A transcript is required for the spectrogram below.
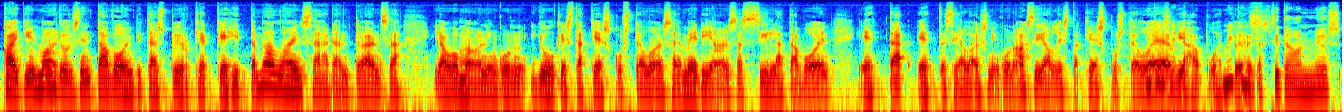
kaikin mahdollisin tavoin pitäisi pyrkiä kehittämään lainsäädäntöänsä ja omaa niin kuin, julkista keskusteluansa ja mediaansa sillä tavoin, että, että siellä olisi niin kuin, asiallista keskustelua miten ja vihapuhe pyritä. Sitä on myös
